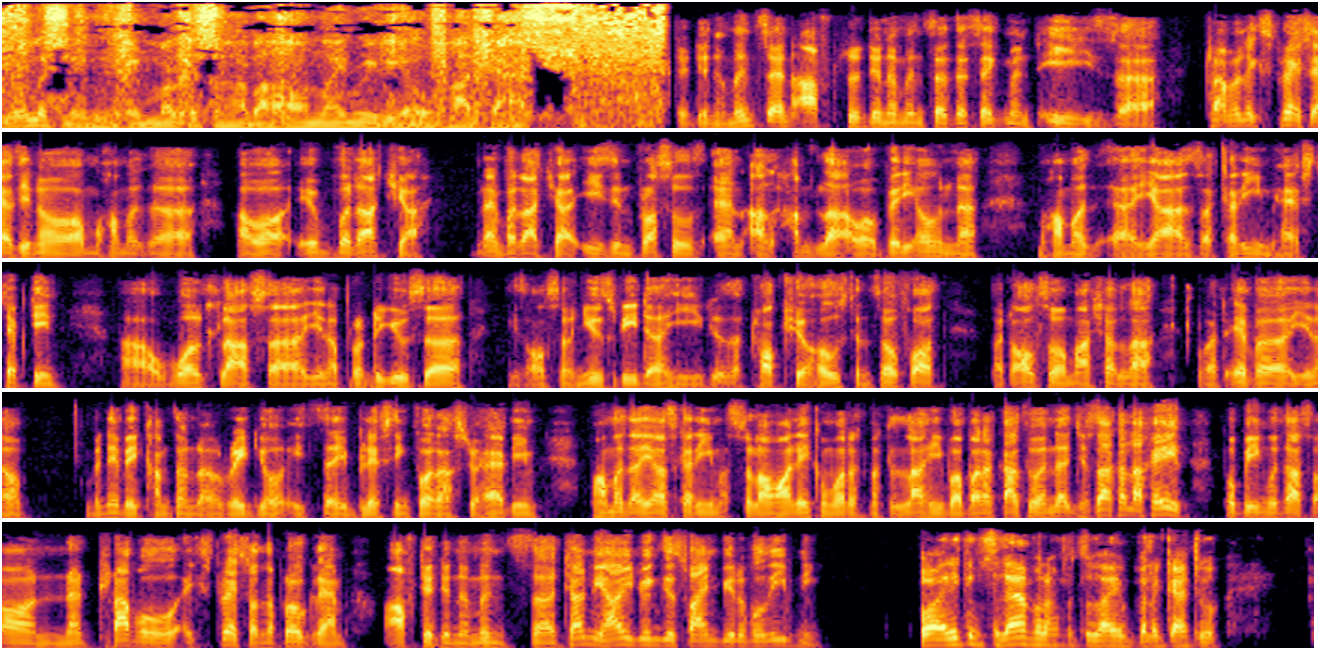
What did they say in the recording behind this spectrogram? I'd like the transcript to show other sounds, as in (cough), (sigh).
You're listening to Marcus Sahaba Online Radio Podcast. After dinner mincer and after dinner mincer, the segment is uh, Travel Express. As you know, Muhammad, uh, our Badacha, Ibrahim Badacha is in Brussels, and Alhamdulillah, our very own uh, Muhammad uh, Yaz Carim has stepped in. Uh, world class, uh, you know, producer. He's also a newsreader. He is a talk show host and so forth. But also, mashallah, whatever you know whenever he comes on the radio, it's a blessing for us to have him. Muhammad Aayaz Carim, Assalamu alaikum wa. And uh, Jazakallah khair for being with us on uh, Travel Express on the program after dinner mints. Uh, tell me, how are you doing this fine, beautiful evening? Wa alaikum salam wa rahmatullahi wa barakatuh.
